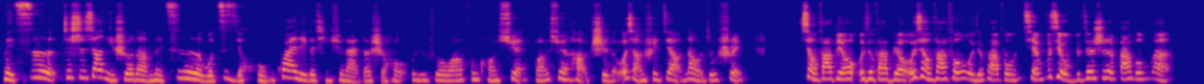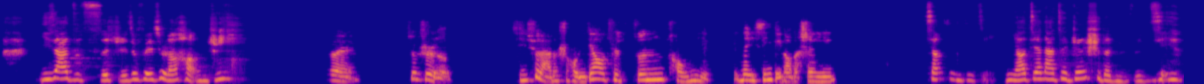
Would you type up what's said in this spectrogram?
每次就是像你说的，每次我自己很坏的一个情绪来的时候，我就说我要疯狂炫，我要炫好吃的。我想睡觉，那我就睡；想发飙，我就发飙；我想发疯，我就发疯。前不久不就是发疯吗？一下子辞职就飞去了杭州。对，就是情绪来的时候，一定要去遵从你内心给到的声音，相信自己，你要接纳最真实的你自己。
